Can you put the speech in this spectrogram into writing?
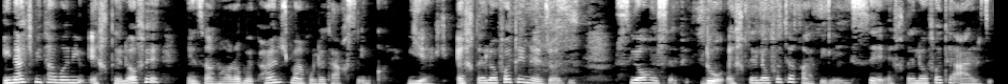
اینک می توانیم اختلاف انسانها را به پنج مقوله تقسیم کنیم. یک اختلافات نژادی سیاه و سفید. دو اختلافات قبیله سه اختلافات ارزی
